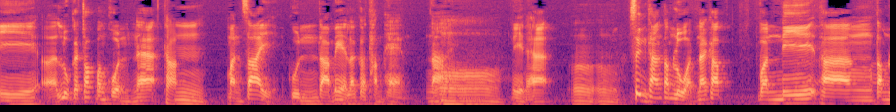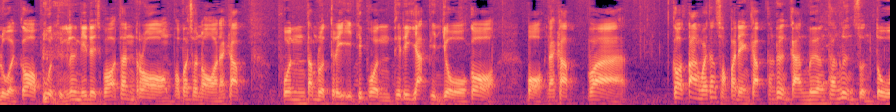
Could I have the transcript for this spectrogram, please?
มีเอ่อลูกกระจอกบางคนนะฮะครับอืมหมันไส้คุณราเมศแล้วก็ทำแทนนายอ๋อนี่นะฮะเออเออซึ่งทางตำรวจนะครับ วันนี้ทางตำรวจก็พูดถึงเรื่องนี้โดยเฉพาะท่านรองพบชนนะครับพลตำรวจตรีอิทธิพลพิริยะพินโยก็บอกนะครับว่าก็ตั้งไว้ทั้งสองประเด็นครับทั้งเรื่องการเมืองทั้งเรื่องส่วนตัว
